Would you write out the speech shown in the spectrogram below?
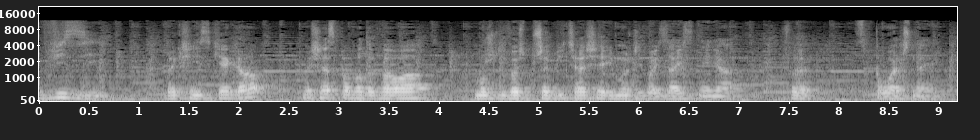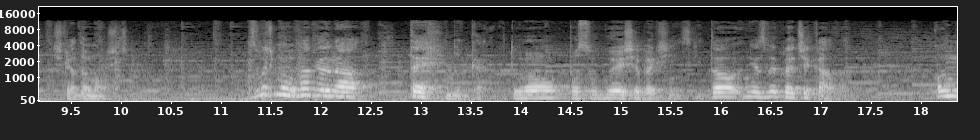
wizji Beksińskiego, myślę, spowodowała możliwość przebicia się i możliwość zaistnienia w społecznej świadomości. Zwróćmy uwagę na technikę, którą posługuje się Beksiński. To niezwykle ciekawe. On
